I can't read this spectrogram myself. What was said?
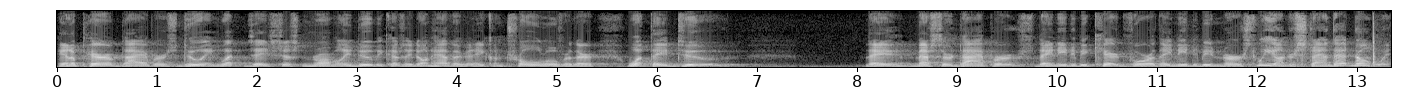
in a pair of diapers doing what they just normally do because they don't have any control over their what they do. They mess their diapers, they need to be cared for, they need to be nursed. We understand that, don't we?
